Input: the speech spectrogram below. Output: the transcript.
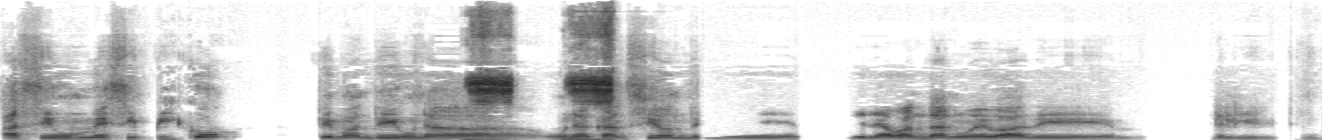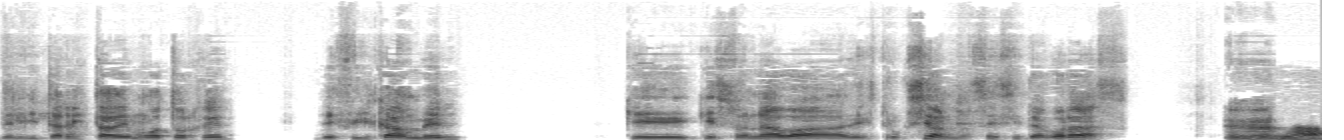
Hace un mes y pico te mandé una, una canción de de la banda nueva de, del, guitarrista de Motorhead, de Phil Campbell, que, sonaba a Destrucción, no sé si te acordás. Es verdad.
